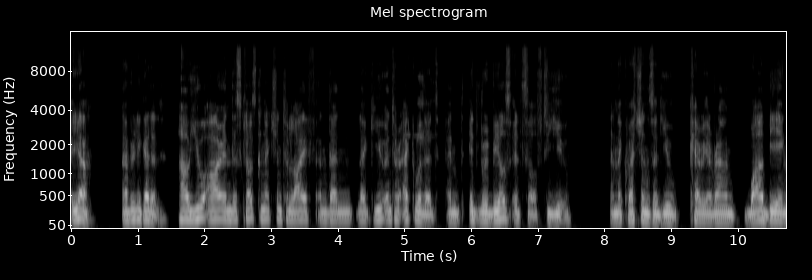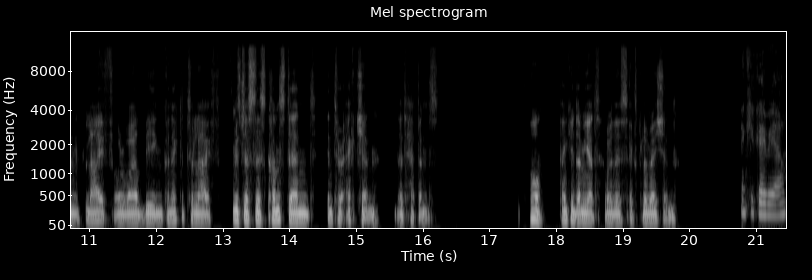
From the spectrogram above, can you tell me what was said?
Yeah, I really get it. How you are in this close connection to life, and then like you interact with it, and it reveals itself to you. and the questions that you carry around while being live or while being connected to life. It's just this constant interaction that happens. Cool. Thank you, Damiët, for this exploration. Thank you, Gabriel.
